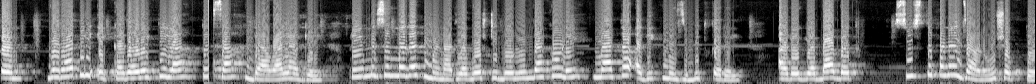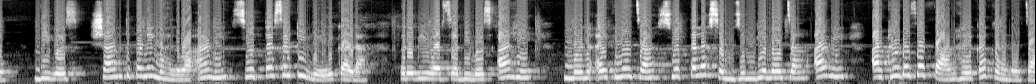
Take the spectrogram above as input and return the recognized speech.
पण घरातील एखाद्या व्यक्तीला तसा द्यावा लागेल. प्रेमसंबंधात मनातल्या गोष्टी बोलून दाखवणे नातं अधिक मजबूत करेल. आरोग्याबाबत सुस्तपणा जाणवू शकतो. दिवस शांतपणे घालवा आणि स्वतःसाठी वेळ काढा. रविवारचा दिवस आहे मन ऐकण्याचा स्वतःला समजून घेण्याचा आणि आठवड्याचा ताण हलका करण्याचा.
